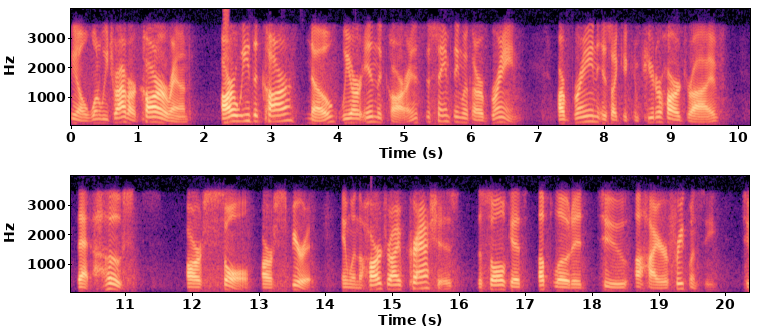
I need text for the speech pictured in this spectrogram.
you know, when we drive our car around, are we the car? No, we are in the car. And it's the same thing with our brain. Our brain is like a computer hard drive that hosts our soul, our spirit. And when the hard drive crashes, the soul gets uploaded to a higher frequency to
